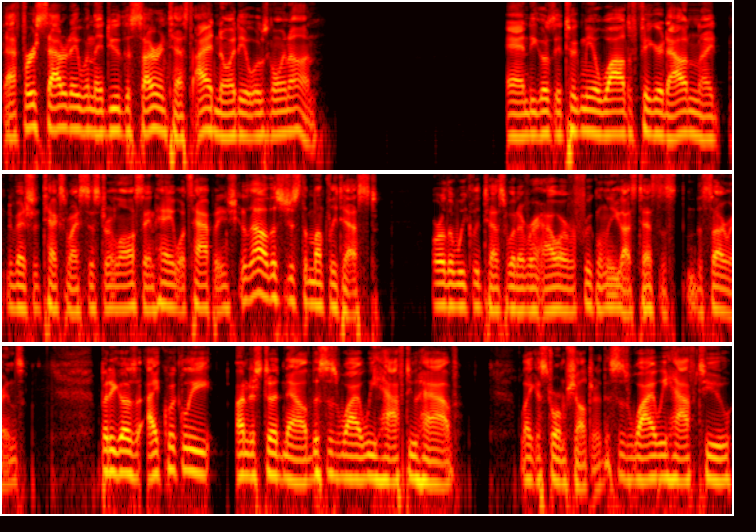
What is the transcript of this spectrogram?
that first Saturday when they do the siren test, I had no idea what was going on. And he goes, It took me a while to figure it out. And I eventually text my sister in law saying, Hey, what's happening? She goes, Oh, this is just the monthly test or the weekly test, whatever, however frequently you guys test the, the sirens. But he goes, I quickly understood now this is why we have to have like a storm shelter. This is why we have to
